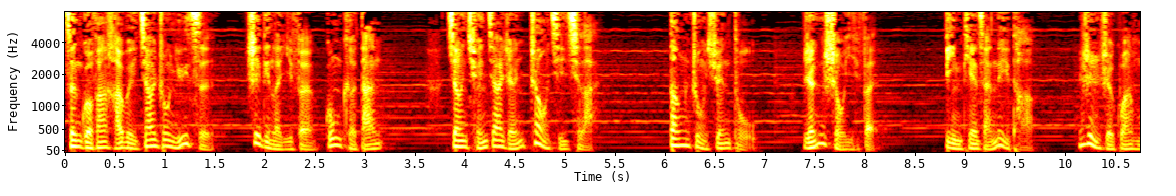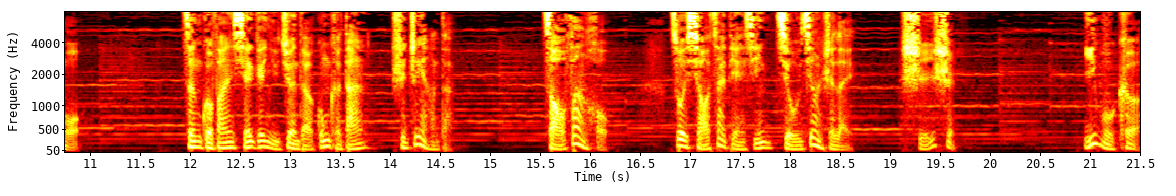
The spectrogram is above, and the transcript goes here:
曾国藩还为家中女子制定了一份功课单，将全家人召集起来，当众宣读，人手一份，并贴在内堂，日日观摩。曾国藩写给女眷的功课单是这样的。早饭后，做小菜点心、酒酱之类，食事。以午课，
